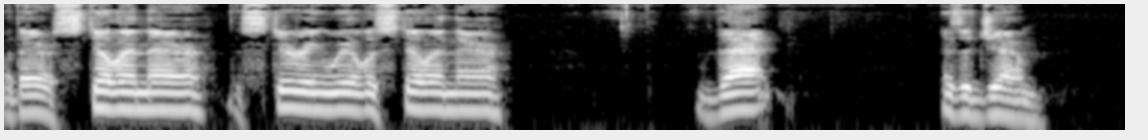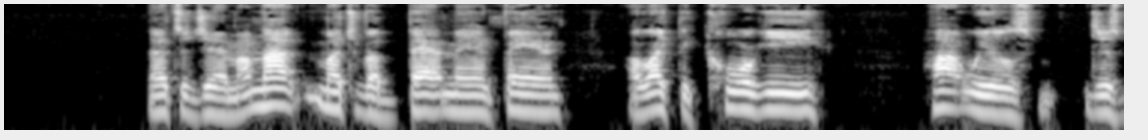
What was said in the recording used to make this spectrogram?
but they are still in there. The steering wheel is still in there. That is a gem. That's a gem. I'm not much of a Batman fan. I like the Corgi Hot Wheels just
